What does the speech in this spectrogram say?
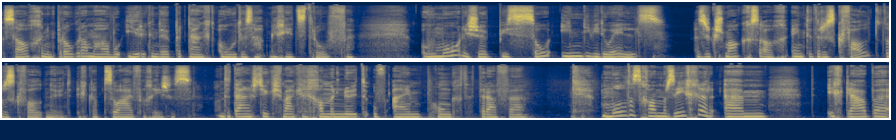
Sachen im Programm haben, wo irgendjemand denkt, oh, das hat mich jetzt getroffen. Humor ist etwas so Individuelles. Also Geschmackssache. Entweder es gefällt oder es gefällt nicht. Ich glaube, so einfach ist es. Und du denkst, die Geschmäcker kann man nicht auf einen Punkt treffen? Mal, das kann man sicher. Ähm, ich glaube,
